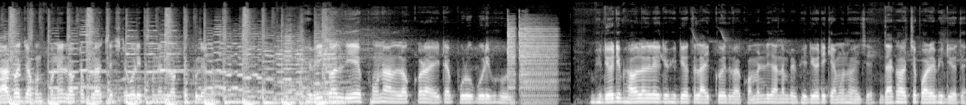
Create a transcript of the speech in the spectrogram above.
তারপর যখন ফোনের লকটা খোলার চেষ্টা করি, ফোনের লকটা খুলে না ফেভিকল দিয়ে ফোন আনলক করা এটা পুরোপুরি ভুল। ভিডিওটি ভালো লাগলে একটি ভিডিওতে লাইক করে দেবে কমেন্টে জানাবে ভিডিওটি কেমন হয়েছে। দেখা হচ্ছে পরের ভিডিওতে।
